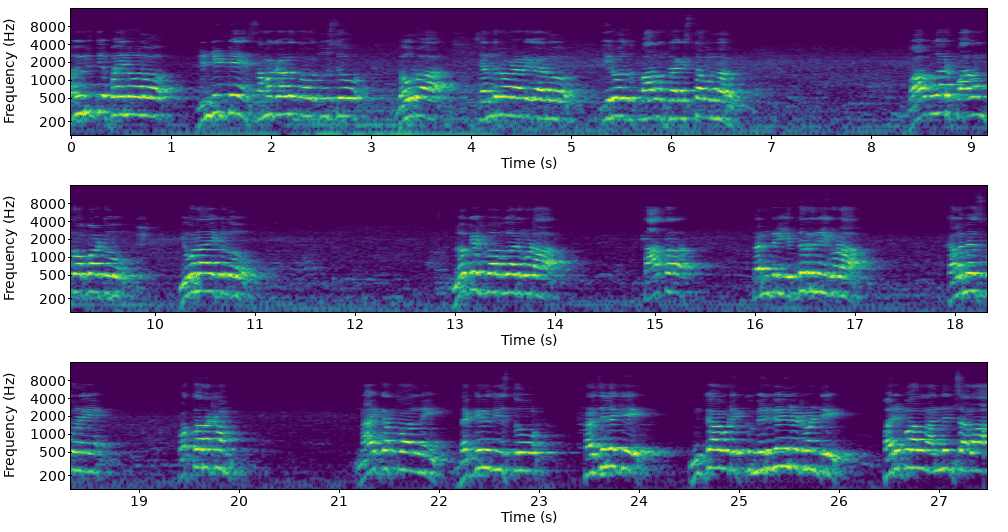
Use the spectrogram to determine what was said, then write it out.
అభివృద్ధి పైనలో రెండింటినే సమకాలతో చూస్తూ గౌరవ చంద్రబాబు నాయుడు గారు ఈరోజు పాలన సాగిస్తూ ఉన్నారు. బాబు గారి పాలనతో పాటు యువ నాయకులు లోకేష్ బాబు గారు కూడా తాత తండ్రి ఇద్దరిని కూడా కలమేసుకొని కొత్త రకం నాయకత్వాల్ని దగ్గర తీస్తూ ప్రజలకి ఇంకా కూడా ఎక్కువ మెరుగైనటువంటి పరిపాలన అందించాలా?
